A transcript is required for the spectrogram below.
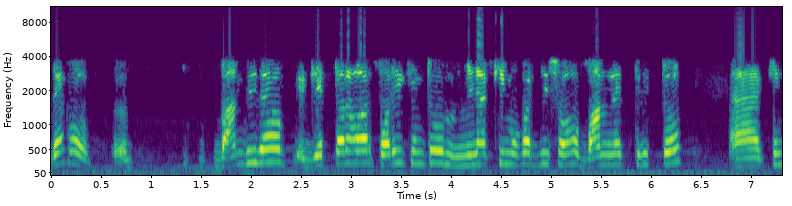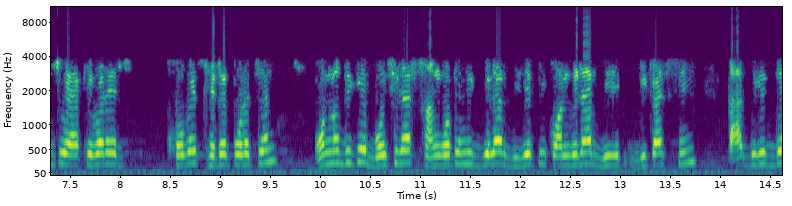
দেখো বাম বিধায়ক গ্রেপ্তার হওয়ার পরেই কিন্তু মীনাক্ষী মুখার্জি সহ বাম নেতৃত্ব আহ, কিন্তু একেবারে ক্ষোভে ফেটে পড়েছেন। অন্যদিকে বসিরহাট সাংগঠনিক জেলার বিজেপি কনভেনার বিকাশ সিং তার বিরুদ্ধে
